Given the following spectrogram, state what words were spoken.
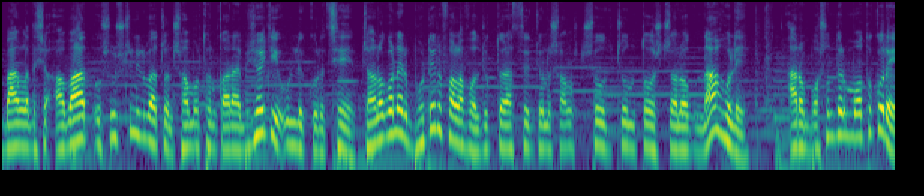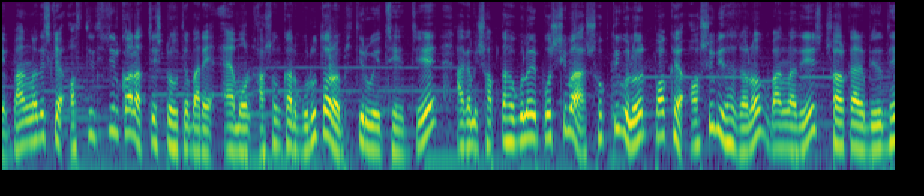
বাংলাদেশে অবাধ ও সুষ্ঠু নির্বাচন সমর্থন করার বিষয়টি উল্লেখ করেছে। জনগণের ভোটের ফলাফল যুক্তরাষ্ট্রের জন্য সন্তোষজনক না হলে আরব বসন্তের মতো করে বাংলাদেশকে অস্থিতিশীল করার চেষ্টা হতে পারে এমন আশঙ্কার গুরুতর ভীতি রয়েছে যে, আগামী সপ্তাহগুলোয় পশ্চিমা শক্তিগুলোর পক্ষে অসুবিধাজনক বাংলাদেশ সরকারের বিরুদ্ধে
